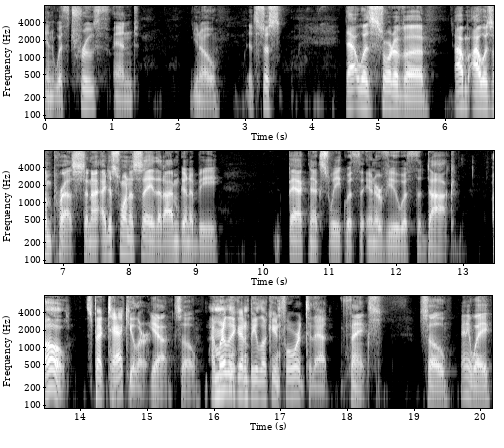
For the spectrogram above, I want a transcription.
and with truth and you know it's just that was sort of a i, I was impressed and I, I just want to say that i'm going to be back next week with the interview with the doc Oh, spectacular! yeah so I'm really Well- going to be looking forward to that. thanks. So, anyway,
